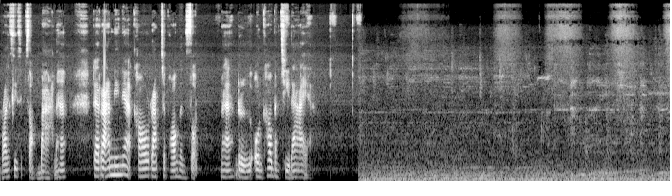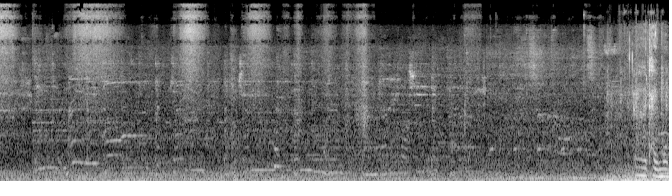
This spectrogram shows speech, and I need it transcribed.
1,242 บาทนะฮะ แต่ร้านนี้เนี่ยเขารับเฉพาะเงินสดนะหรือโอนเข้าบัญชีได้อะ เออถ่มุม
